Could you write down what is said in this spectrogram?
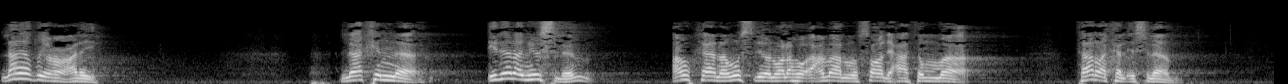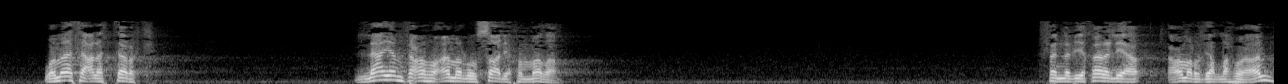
لا يضيع عليه. لكن إذا لم يسلم أو كان مسلما وله أعمال صالحة ثم ترك الإسلام ومات على الترك. لا ينفعه عمل صالح مضى. فالنبي قال لعمر رضي الله عنه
